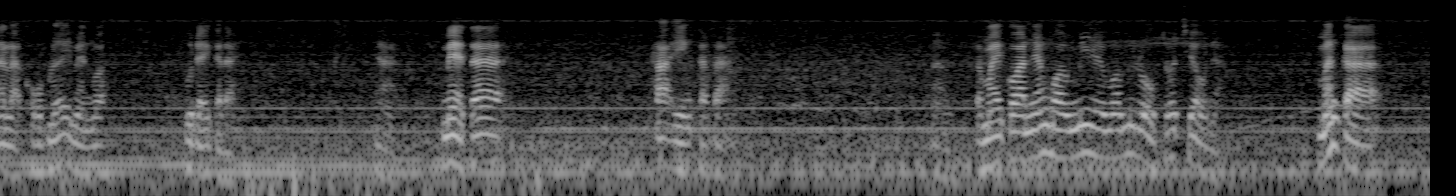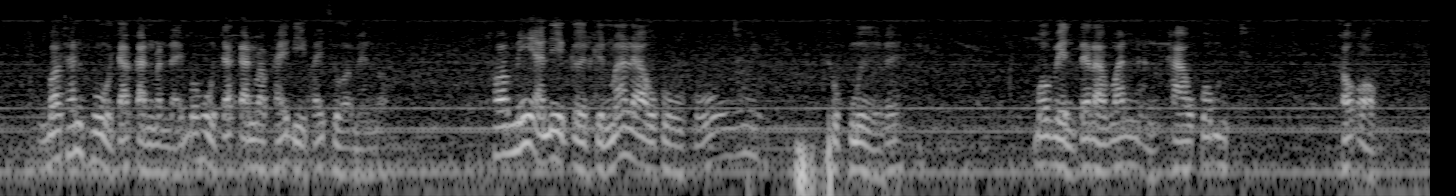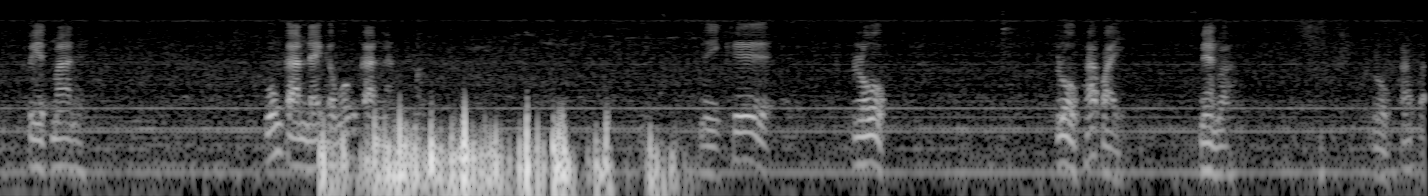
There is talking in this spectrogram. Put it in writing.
นั่นแหละครบเลยแม่นบ่าผู้ใดก็ได้แม้แต่พระเองก็ตามอ่าสมัยก่อนยังบ่มีบ่มีโลกโซเชียลเนี่ยมันก็บ่ท่านหูจักกันบันไดบ่หูจักกันว่าไผดีไผสัวแม่น พอมีอันนี้เกิดขึ้นมาแล้วโอ้โหถูกมือเลยบ่เว้นแต่ละวันอันข่าวคมเขาออกเฟซมาเนี่ยวงการใดกับวงการนั้นนี่คือโลก โลกพาไป แม่นว่าโลกพาไป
